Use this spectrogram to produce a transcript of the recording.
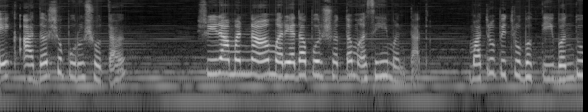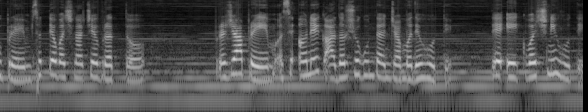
एक आदर्श पुरुष होता. श्रीरामांना मर्यादा पुरुषोत्तम असेही म्हणतात. मातृपितृभक्ती बंधुप्रेम सत्यवचनाचे व्रत प्रजाप्रेम असे अनेक आदर्श गुण त्यांच्यामध्ये होते. ते एकवचनी होते.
